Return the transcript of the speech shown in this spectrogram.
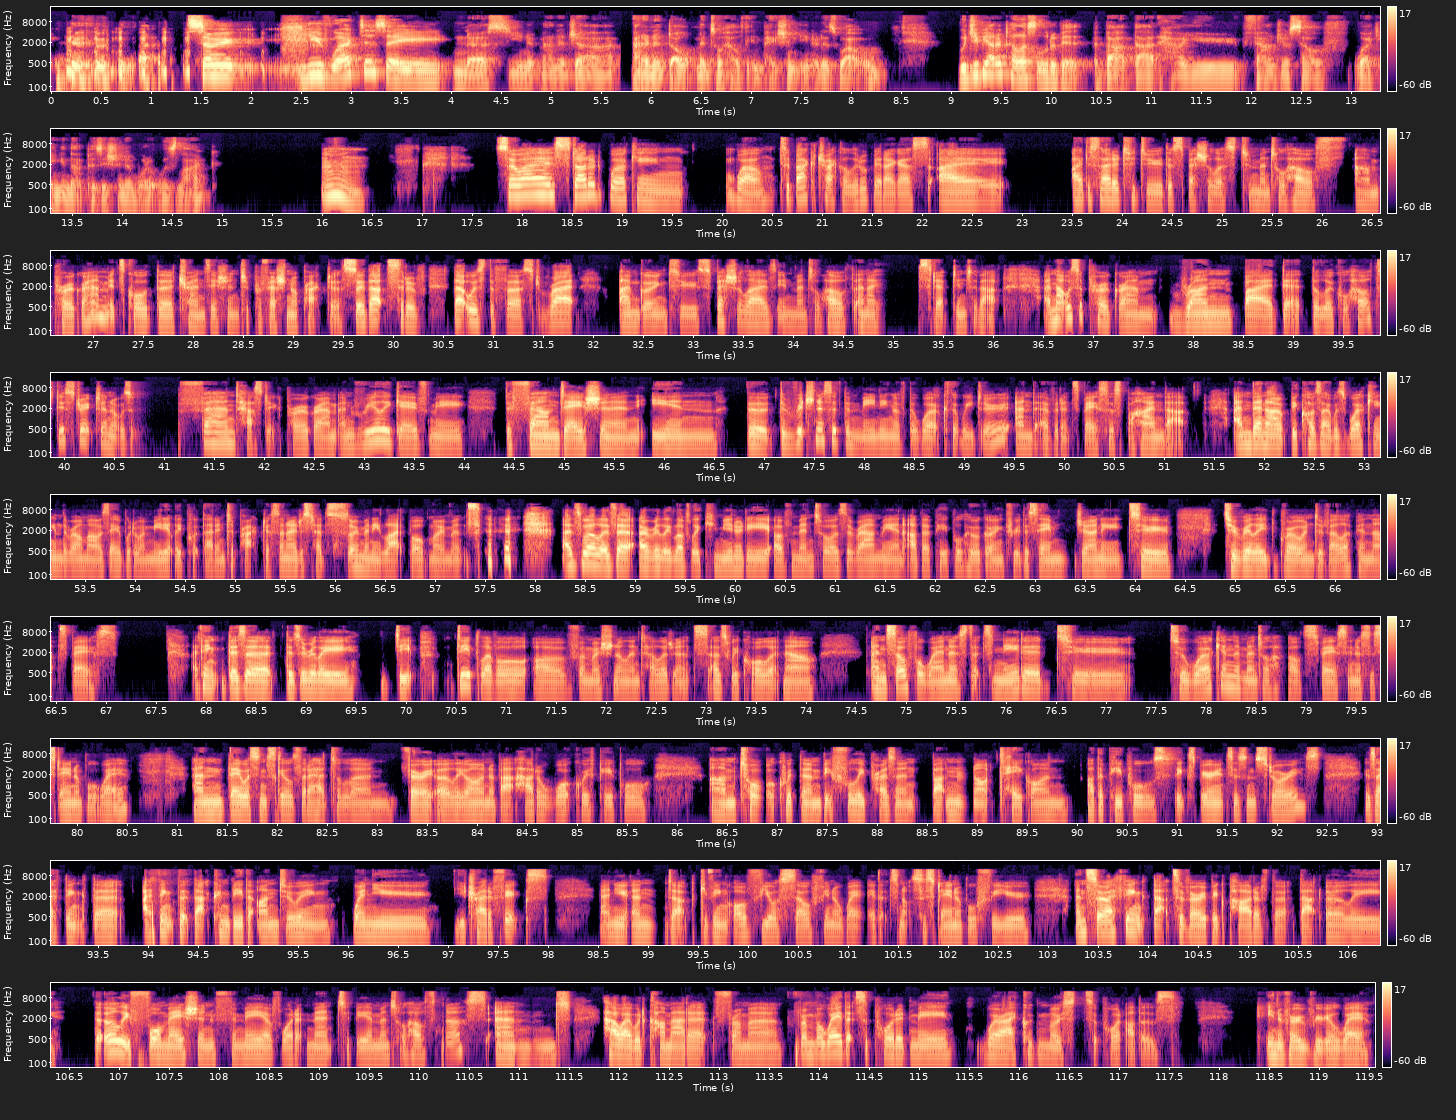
Mm. so, you've worked as a nurse unit manager at an adult mental health inpatient unit as well. Would you be able to tell us a little bit about that, how you found yourself working in that position and what it was like? Mm. So, I started working well, to backtrack a little bit, I guess, I I decided to do the specialist to mental health um, program. It's called the Transition to Professional Practice. So that's sort of that was the first right. I'm going to specialize in mental health, and I stepped into that. And that was a program run by the, the local health district, and it was a fantastic program and really gave me the foundation in the the richness of the meaning of the work that we do and the evidence basis behind that and then I, because I was working in the realm, I was able to immediately put that into practice. And I just had so many light bulb moments, as well as a, a, really lovely community of mentors around me and other people who are going through the same journey to, to really grow and develop in that space. I think there's a there's a really deep deep level of emotional intelligence, as we call it now, and self-awareness that's needed to to work in the mental health space in a sustainable way. And they were some skills that i had to learn very early on about how to walk with people um, talk with them be fully present but not take on other people's experiences and stories. Because i think that i think that that can be the undoing when you you try to fix and you end up giving of yourself in a way that's not sustainable for you. And so I think that's a very big part of the, that early the early formation for me of what it meant to be a mental health nurse and how I would come at it from a from a way that supported me where I could most support others in a very real way.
